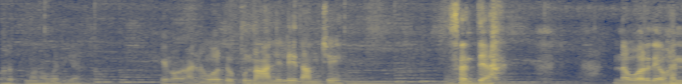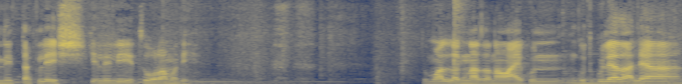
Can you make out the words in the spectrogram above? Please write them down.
परत मनोगत घ्या. हे बघा नवरदेव पुन्हा आलेले आहेत आमचे. सध्या नवरदेवांनी टकलेश केलेली आहे जोरामध्ये. तुम्हाला लग्नाचं नाव ऐकून गुदगुल्या झाल्या?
